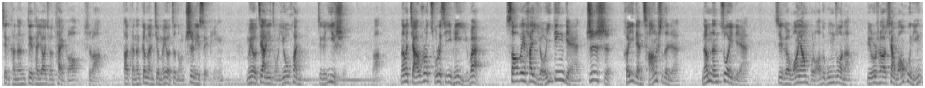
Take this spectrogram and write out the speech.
这个可能对他要求太高，是吧？他可能根本就没有这种智力水平，没有这样一种忧患这个意识，是吧？那么假如说除了习近平以外，稍微还有一丁点知识和一点常识的人，能不能做一点这个亡羊补牢的工作呢？比如说像王沪宁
